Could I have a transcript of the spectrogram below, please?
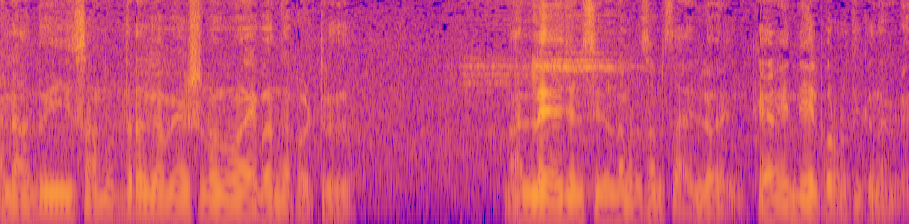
അല്ല അത് ഈ സമുദ്ര ഗവേഷണവുമായി ബന്ധപ്പെട്ട് നല്ല ഏജൻസികൾ നമ്മുടെ സംസ്ഥാന ഇന്ത്യയിൽ പ്രവർത്തിക്കുന്നുണ്ട്.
